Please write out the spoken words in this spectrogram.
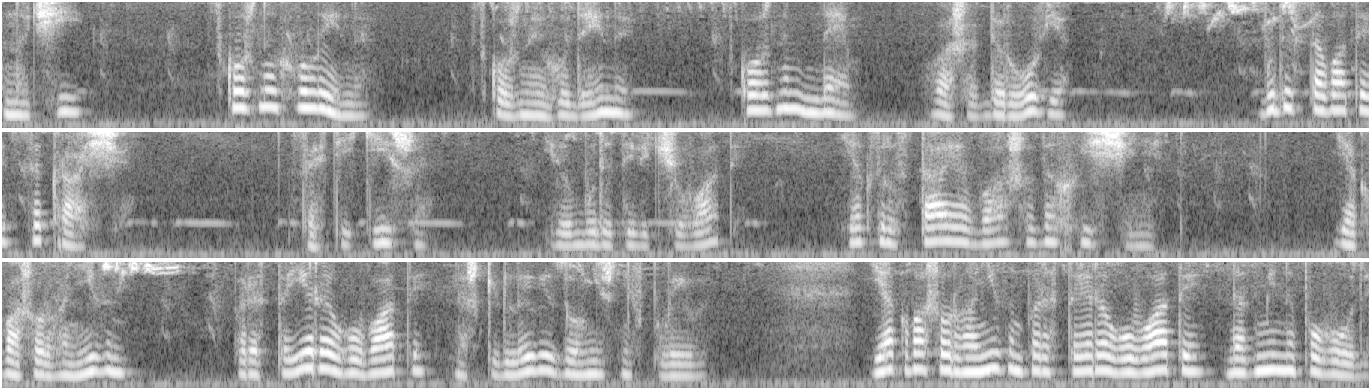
вночі, з кожною хвилиною, з кожною годиною, з кожним днем. Ваше здоров'я буде ставати все краще, все стійкіше, і ви будете відчувати, як зростає ваша захищеність, як ваш організм перестає реагувати на шкідливі зовнішні впливи, як ваш організм перестає реагувати на зміни погоди,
